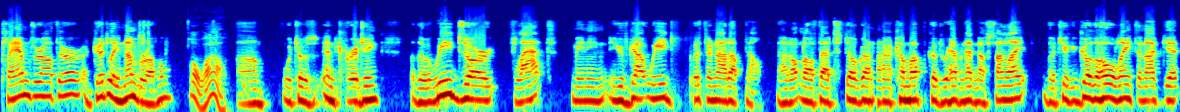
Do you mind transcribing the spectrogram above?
clams are out there, a goodly number of them, Oh wow. um, which was encouraging. The weeds are flat, meaning you've got weeds, but they're not up now. I don't know if that's still going to come up because we haven't had enough sunlight. But you could go the whole length and not get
